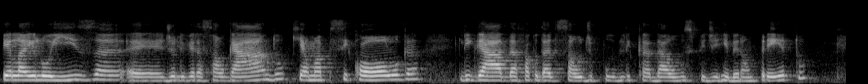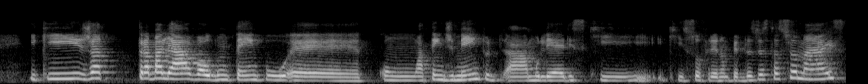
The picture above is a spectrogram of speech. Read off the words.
pela Heloísa é, de Oliveira Salgado, que é uma psicóloga ligada à Faculdade de Saúde Pública da USP de Ribeirão Preto e que já trabalhava algum tempo é, com atendimento a mulheres que, que sofreram perdas gestacionais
